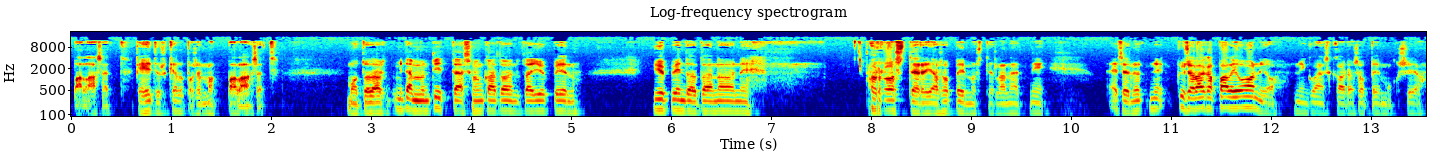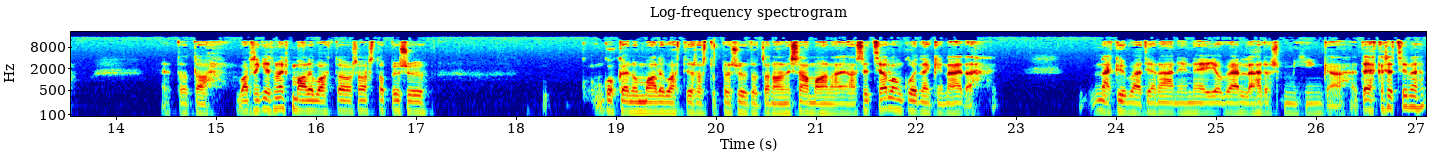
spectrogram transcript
palaset, kehityskelpoisemmat palaset. Mutta tota, mitä mä nyt itse äsken katsoin tota Jypin, Jypin tota, no, niin, rosteri ja sopimustilanne, niin ei se nyt, niin, kyllä aika paljon on jo niin kuin ensi kauden sopimuksia. Et, tota, varsinkin esimerkiksi maalivahto-osasto pysyy kokenut maalivahtiosasto pysyy tota, noin samana ja sitten siellä on kuitenkin näitä näkyvät ja nää, niin ne ei ole vielä lähdössä mihinkään. Et ehkä sitten sinne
